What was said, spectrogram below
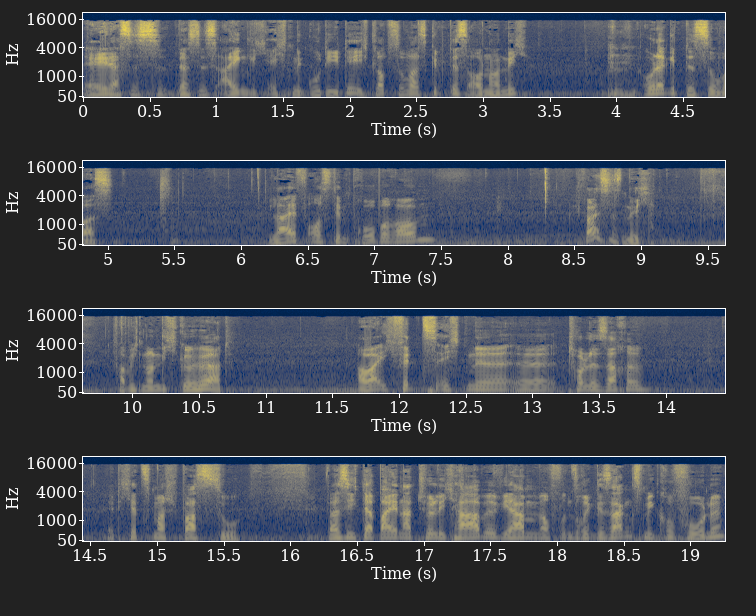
Ey, das ist, das ist eigentlich echt eine gute Idee. Ich glaube, sowas gibt es auch noch nicht. Oder gibt es sowas? Live aus dem Proberaum? Ich weiß es nicht. Habe ich noch nicht gehört. Aber ich finde es echt eine äh, tolle Sache. Hätte ich jetzt mal Spaß zu. Was ich dabei natürlich habe, wir haben auf unsere Gesangsmikrofone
